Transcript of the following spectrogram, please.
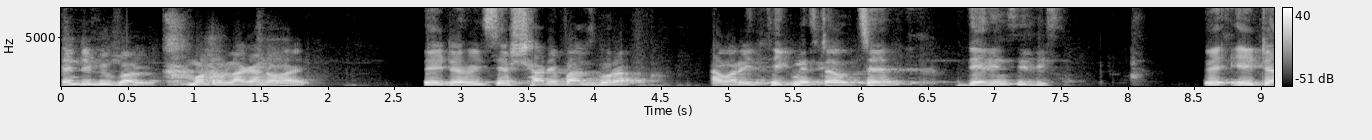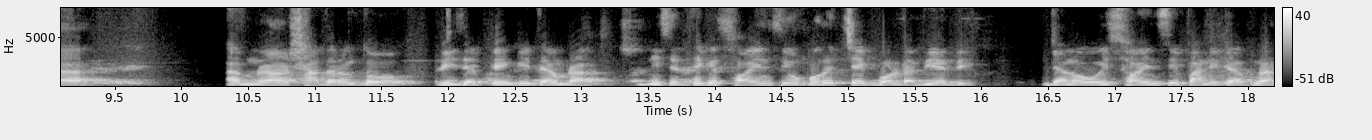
সেন্ট্রিফিউগাল মোটর লাগানো হয়। তো এটা হচ্ছে সাড়ে পাঁচ ঘোড়া। আমার এই থিকনেসটা হচ্ছে দেড় ইঞ্চি দিচ্ছে তো এইটা আমরা সাধারণত রিজার্ভ ট্যাঙ্কিতে আমরা নিচের থেকে ছয় ইঞ্চি উপরে চেক বলটা দিয়ে দিই। যেন ওই ছয় ইঞ্চি পানিটা আপনার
